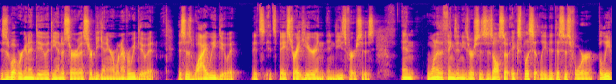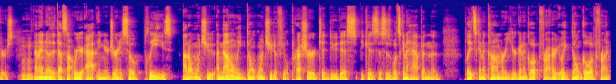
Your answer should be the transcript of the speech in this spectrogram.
this is what we're going to do at the end of service or beginning or whenever we do it. This is why we do it. It's it's based right here in in these verses. And one of the things in these verses is also explicitly that this is for believers. Mm-hmm. And I know that that's not where you're at in your journey. So please, I don't want you, I not only don't want you to feel pressure to do this because this is what's going to happen. The plate's going to come or you're going to go up front or like, don't go up front.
